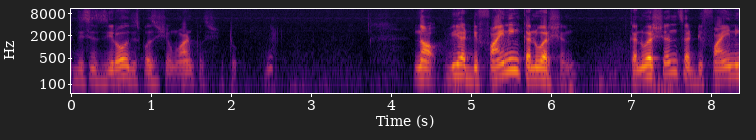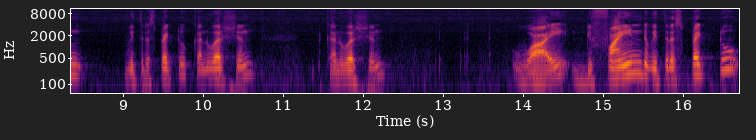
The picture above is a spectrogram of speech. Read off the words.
this is 0 this position 1 position 2. Now, we are defining conversion conversions are defining with respect to conversion conversion y defined with respect to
